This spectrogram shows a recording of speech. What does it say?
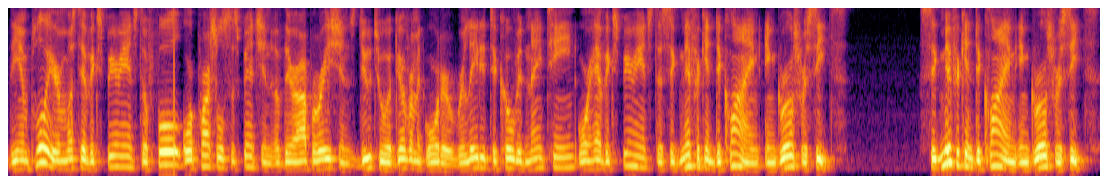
The employer must have experienced a full or partial suspension of their operations due to a government order related to COVID-19 or have experienced a significant decline in gross receipts. Significant decline in gross receipts.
